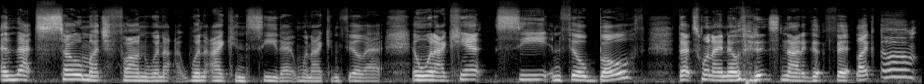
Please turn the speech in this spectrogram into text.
And that's so much fun when i when i can see that when i can feel that. And when i can't see and feel both that's when i know that it's not a good fit. Like um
